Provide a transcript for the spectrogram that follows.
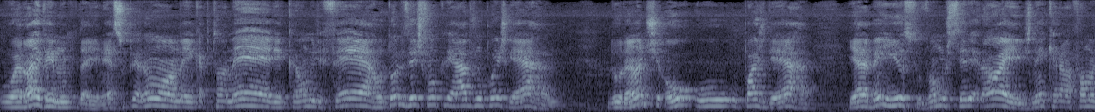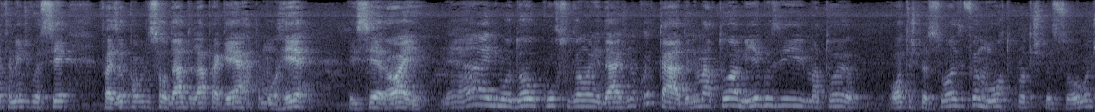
O herói vem muito daí, né? Super-Homem, Capitão América, Homem de Ferro, todos eles foram criados no pós-guerra, durante ou o, o pós-guerra. E era bem isso, vamos ser heróis, né? Que era uma forma também de você fazer o do soldado lá para a guerra, para morrer, e ser herói. Né? Ah, ele mudou o curso da humanidade. Não, coitado, ele matou amigos e matou outras pessoas e foi morto por outras pessoas.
